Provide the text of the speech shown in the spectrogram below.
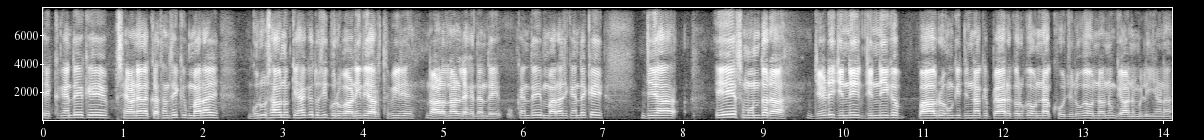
ਇੱਕ ਕਹਿੰਦੇ ਕਿ ਸਿਆਣਿਆਂ ਦਾ ਕਥਨ ਸੀ ਕਿ ਮਹਾਰਾਜ ਗੁਰੂ ਸਾਹਿਬ ਨੂੰ ਕਿਹਾ ਕਿ ਤੁਸੀਂ ਗੁਰਬਾਣੀ ਦੇ ਅਰਥ ਵੀ ਨਾਲ ਨਾਲ ਲਿਖ ਦਿੰਦੇ। ਉਹ ਕਹਿੰਦੇ, ਮਹਾਰਾਜ ਕਹਿੰਦੇ ਕਿ ਜੇ ਆ ਇਹ ਸਮੁੰਦਰ ਆ, ਜਿਹੜੀ ਜਿੰਨੀ ਜਿੰਨੀ ਕੁ ਪਾਵਰ ਹੋਊਗੀ ਜਿੰਨਾ ਕੁ ਪਿਆਰ ਕਰੂਗਾ ਉਨਾ ਖੋਜ ਲੂਗਾ ਉਹਨਾਂ ਨੂੰ ਗਿਆਨ ਮਿਲੀ ਜਾਣਾ।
